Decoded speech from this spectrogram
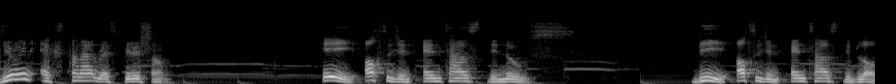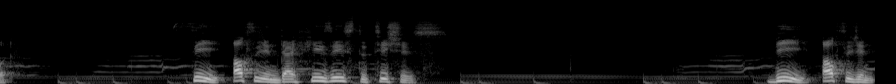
During external respiration, A. Oxygen enters the nose. B. Oxygen enters the blood. C. Oxygen diffuses to tissues. B. Oxygen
